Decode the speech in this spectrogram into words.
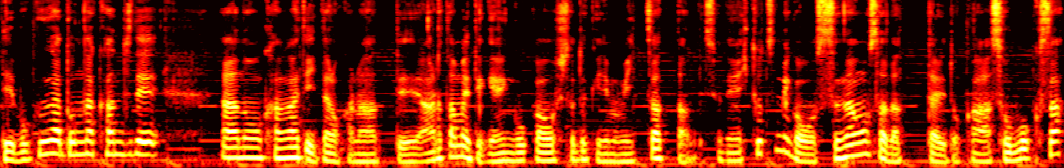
で、僕がどんな感じで、あの、考えていたのかなって、改めて言語化をした時にも3つあったんですよね。1つ目が素直さだったりとか、素朴さ？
